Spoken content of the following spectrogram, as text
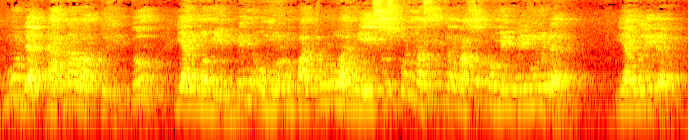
muda karena waktu itu yang memimpin umur 40-an Yesus pun masih termasuk pemimpin muda yang leader.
